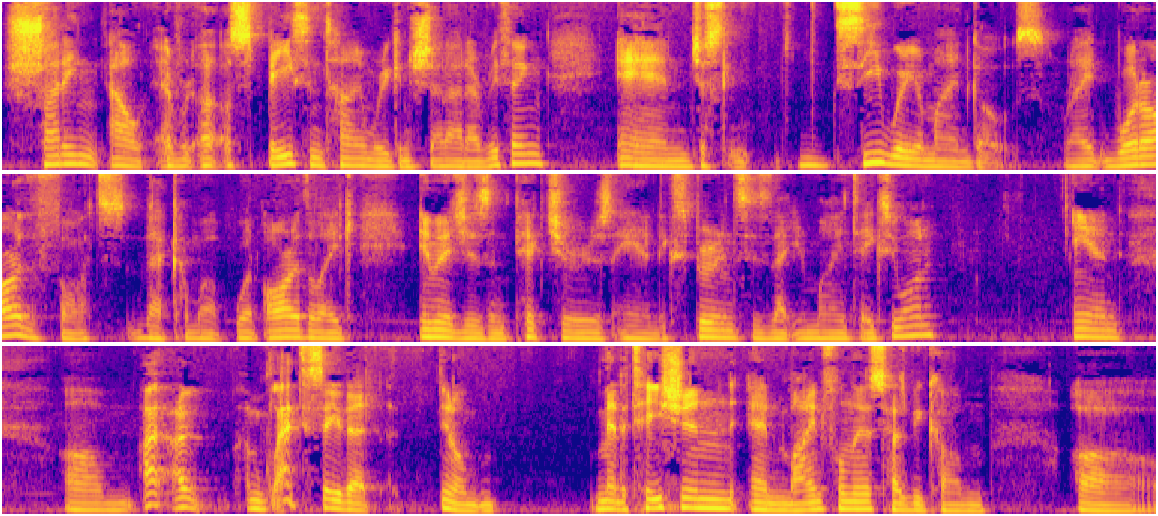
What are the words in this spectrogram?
shutting out every a, a space and time where you can shut out everything and just see where your mind goes right? What are the thoughts that come up? What are the like images and pictures and experiences that your mind takes you on? And um, I, i'm glad to say that you know meditation and mindfulness has become uh,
